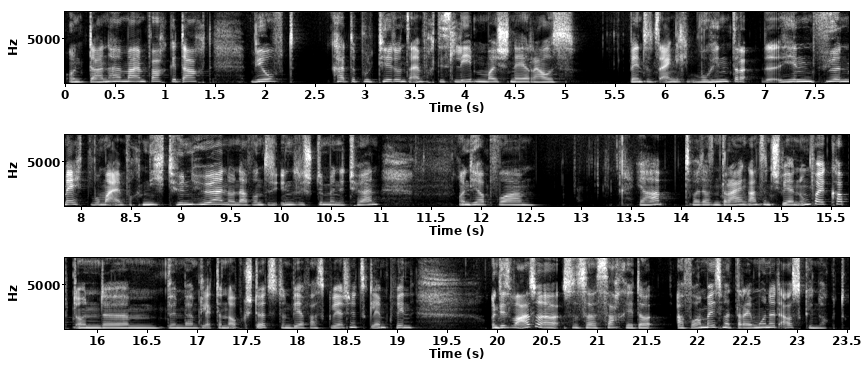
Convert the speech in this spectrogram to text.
Und dann haben wir einfach gedacht, wie oft katapultiert uns einfach das Leben mal schnell raus. Wenn es uns eigentlich wohin hinführen möchte, wo wir einfach nicht hinhören und auf unsere innere Stimme nicht hören. Und ich habe vor ja, 2003 einen ganz schweren Unfall gehabt und ähm, bin beim Klettern abgestürzt und wäre fast querschnittsklemmt gewesen. Und das war so, so, so eine Sache, da auf einmal ist man drei Monate ausgenockt,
